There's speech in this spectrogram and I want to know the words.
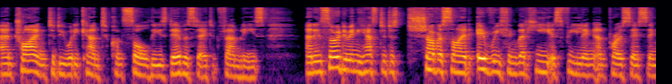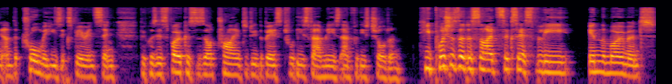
and trying to do what he can to console these devastated families. And in so doing, he has to just shove aside everything that he is feeling and processing and the trauma he's experiencing because his focus is on trying to do the best for these families and for these children. He pushes it aside successfully in the moment,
